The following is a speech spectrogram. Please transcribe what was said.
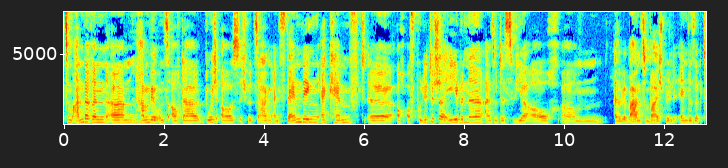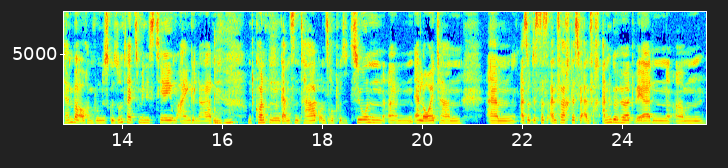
zum anderen ähm, haben wir uns auch da durchaus, ich würde sagen, ein Standing erkämpft, äh, auch auf politischer Ebene. Also dass wir auch, ähm, also wir waren zum Beispiel Ende September auch im Bundesgesundheitsministerium eingeladen mhm. und konnten den ganzen Tag unsere Positionen ähm, erläutern. Ähm, also dass das einfach, dass wir einfach angehört werden. Ähm,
